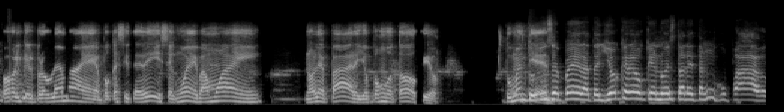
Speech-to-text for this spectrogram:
Porque el problema es, porque si te dicen, güey, vamos ahí, no le pares, yo pongo Tokio. ¿Tú me Tú entiendes? dices, espérate, yo creo que no estaré tan ocupado.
